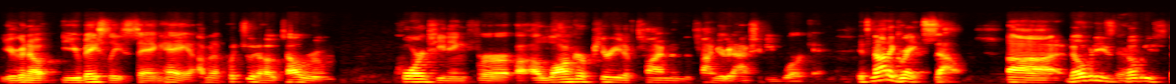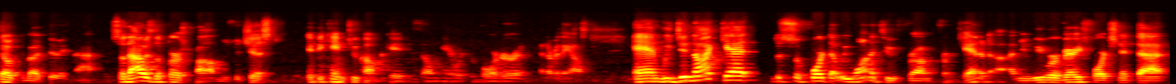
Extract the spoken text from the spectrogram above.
you're gonna you're basically saying, "Hey, I'm gonna put you in a hotel room, quarantining for a, a longer period of time than the time you're gonna actually be working." It's not a great sell. Uh, nobody's Yeah. nobody's stoked about doing that. So that was the first problem. Was just it became too complicated to film here with the border and, and everything else. And we did not get the support that we wanted to from from Canada. I mean, we were very fortunate that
